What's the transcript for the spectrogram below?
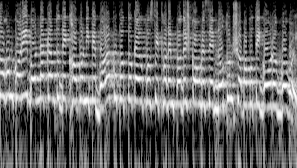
গ্রহণ করেই বন্যাক্রান্তদের খবর নিতে বরাক উপত্যকায় উপস্থিত হলেন প্রদেশ কংগ্রেসের নতুন সভাপতি গৌরব গগৈ।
